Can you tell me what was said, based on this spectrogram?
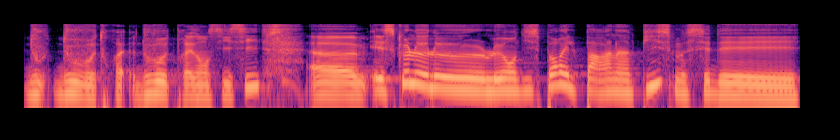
d'où d'où votre, d'où votre présence ici. Euh, Est-ce que le, le, le handisport et le paralympisme, c'est des,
